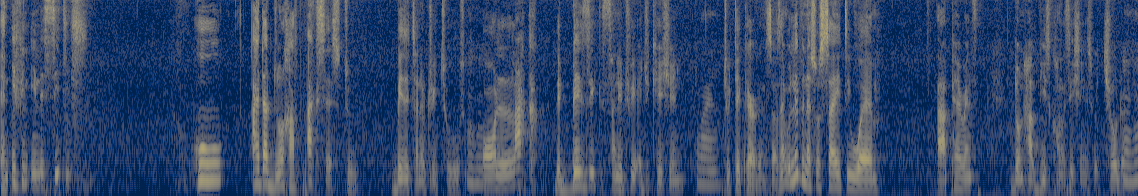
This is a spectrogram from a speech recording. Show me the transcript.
and even in the cities, who either do not have access to basic sanitary tools or lack the basic sanitary education Right. to take care of themselves. And we live in a society where our parents don't have these conversations with children. Mm-hmm.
